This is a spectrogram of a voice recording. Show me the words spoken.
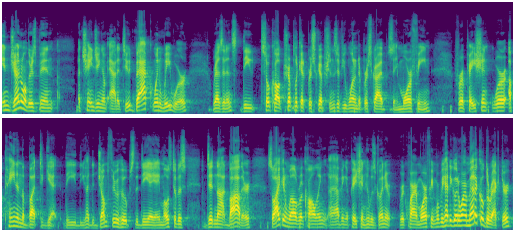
In general, there's been a changing of attitude. Back when we were residents, the so called triplicate prescriptions, if you wanted to prescribe, say, morphine, for a patient were a pain in the butt to get. The, you had to jump through hoops, the DEA. Most of us did not bother. So I can well recalling uh, having a patient who was going to require morphine where we had to go to our medical director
